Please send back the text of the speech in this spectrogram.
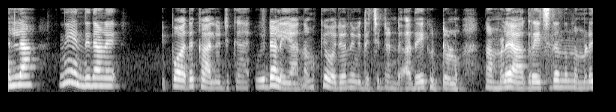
അല്ല നീ എന്തിനാണ് ഇപ്പോൾ അതൊക്കെ ആലോചിക്കുന്നത് വിടളിയാ നമുക്ക് ഓരോന്ന് വിധിച്ചിട്ടുണ്ട് അതേ കിട്ടുള്ളൂ. നമ്മളെ ആഗ്രഹിച്ചതൊന്നും നമ്മുടെ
